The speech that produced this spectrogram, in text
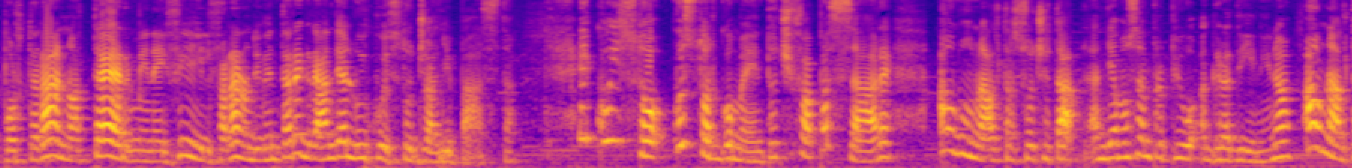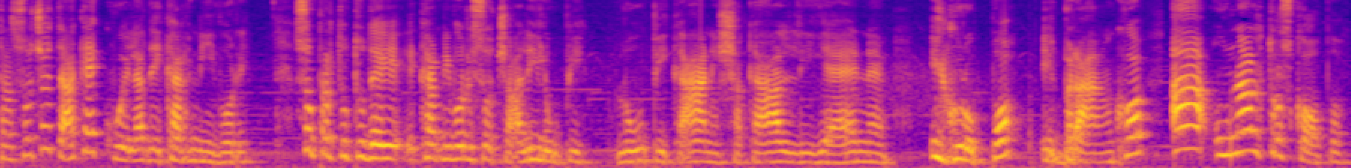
porteranno a termine i figli, li faranno diventare grandi, a lui questo già gli basta. E questo, questo argomento ci fa passare a un'altra società, andiamo sempre più a gradini, no? A un'altra società che è quella dei carnivori, soprattutto dei carnivori sociali, i lupi, lupi, cani, sciacalli, iene. Il gruppo, il branco, ha un altro scopo.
